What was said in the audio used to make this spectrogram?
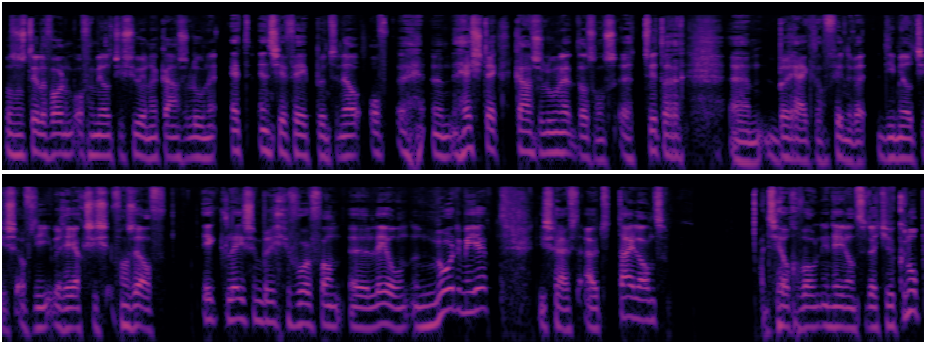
Dat is ons telefoonnummer of een mailtje sturen naar kazeloenen.ncv.nl of eh, een hashtag kazeloenen. Dat is ons eh, Twitter ehm, bereik. Dan vinden we die mailtjes of die reacties vanzelf. Ik lees een berichtje voor van eh, Leon Noordermeer. Die schrijft uit Thailand. Het is heel gewoon in Nederland dat je de knop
